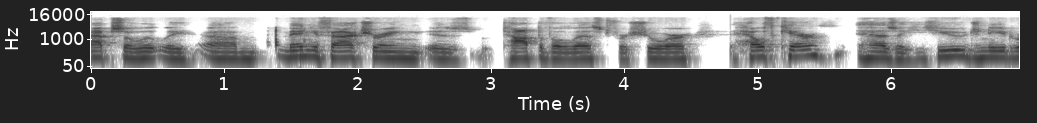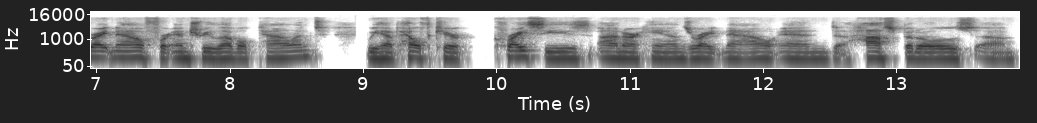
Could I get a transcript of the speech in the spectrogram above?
Absolutely. Um, manufacturing is top of the list for sure. Healthcare has a huge need right now for entry level talent. We have healthcare crises on our hands right now, and hospitals, um,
